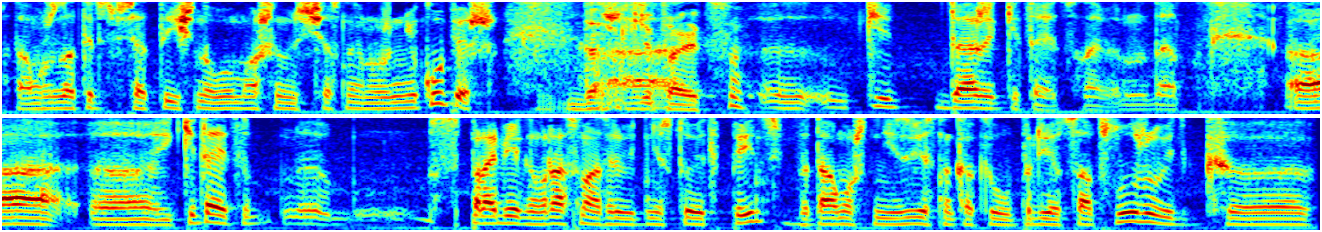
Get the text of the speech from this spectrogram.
Потому что за 350 тысяч новую машину сейчас, наверное, уже не купишь. Даже а, китайцы? Э, ки, даже китайцы, наверное, да. А, а, китайцы э, с пробегом рассматривать не стоит в принципе, потому что неизвестно, как его придется обслуживать, к,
